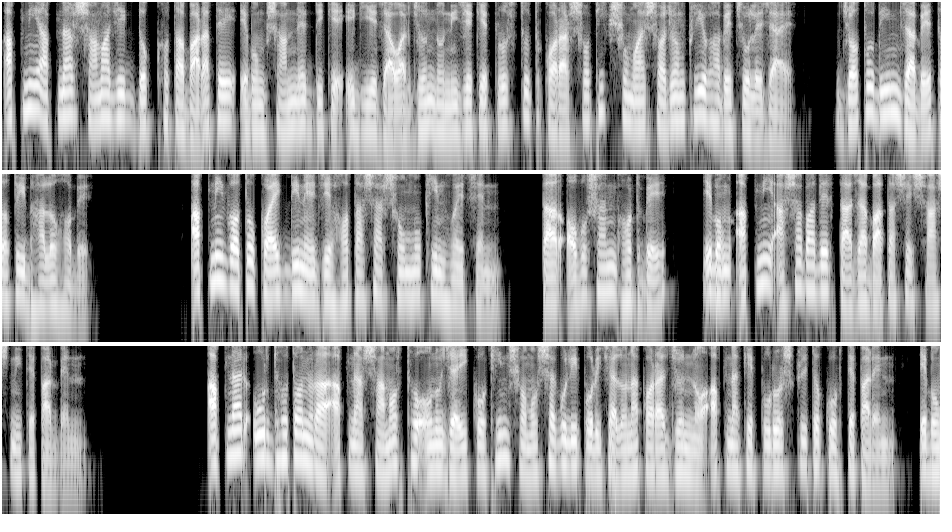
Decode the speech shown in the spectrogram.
আপনি আপনার সামাজিক দক্ষতা বাড়াতে এবং সামনের দিকে এগিয়ে যাওয়ার জন্য নিজেকে প্রস্তুত করার সঠিক সময় স্বয়ংক্রিয়ভাবে চলে যায়। যত দিন যাবে, ততই ভালো হবে। আপনি গত কয়েকদিনে যে হতাশার সম্মুখীন হয়েছেন, তার অবসান ঘটবে এবং আপনি আশাবাদের তাজা বাতাসে শ্বাস নিতে পারবেন। আপনার ঊর্ধ্বতনরা আপনার সামর্থ্য অনুযায়ী কঠিন সমস্যাগুলি পরিচালনা করার জন্য আপনাকে পুরস্কৃত করতে পারেন এবং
